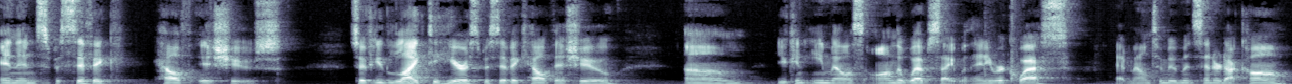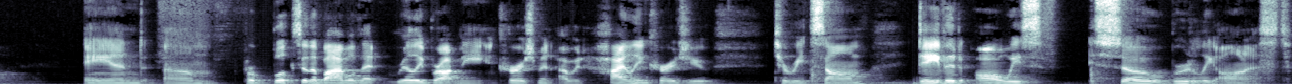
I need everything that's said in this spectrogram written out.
and then specific health issues. So if you'd like to hear a specific health issue, um, you can email us on the website with any requests at mountainmovementcenter.com. And um, for books of the Bible that really brought me encouragement, I would highly encourage you to read Psalm. David always is so brutally honest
